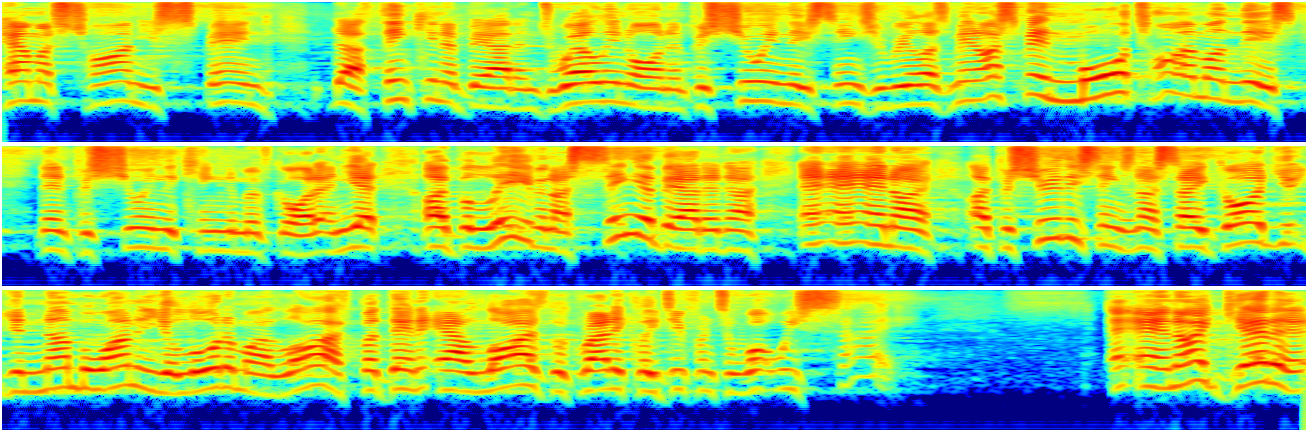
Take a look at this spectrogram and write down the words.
how much time you spend uh, thinking about and dwelling on and pursuing these things, you realize, man, I spend more time on this than pursuing the kingdom of God. And yet I believe and I sing about it and I, and I, I pursue these things and I say, God, you're number one and you're Lord of my life. But then our lives look radically different to what we say. And I get it,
